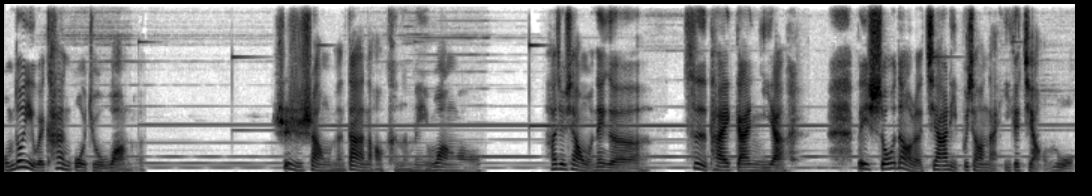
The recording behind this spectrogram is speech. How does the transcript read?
我们都以为看过就忘了。事实上，我们的大脑可能没忘哦。它就像我那个。自拍杆一样 被收到了家里不知道哪一个角落，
